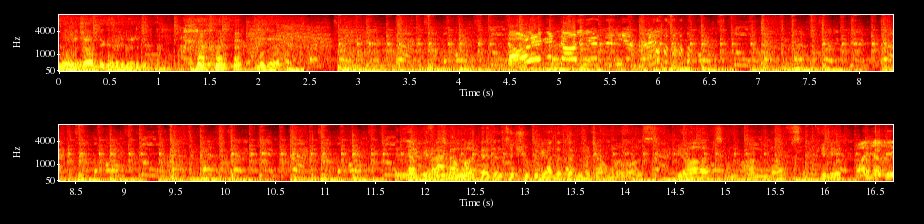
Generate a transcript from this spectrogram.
जाते घर इधर देख बुझे डाले के डालियाँ तेरी अंदर कहना चाहूँगा तय दिल से शुक्रिया अदा करना चाहूँगा और प्यार सम्मान लव सबके लिए बहुत जल्दी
